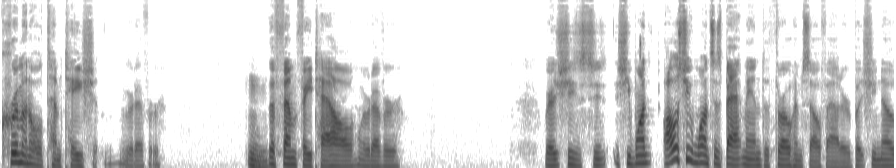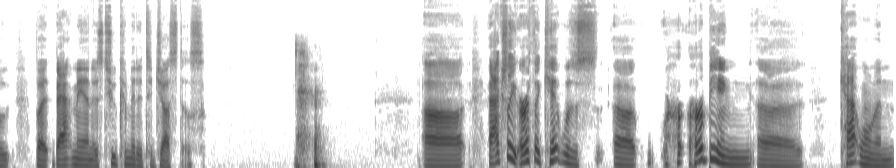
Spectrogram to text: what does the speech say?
criminal temptation or whatever, Mm. the femme fatale or whatever. Where she's she, she wants all she wants is Batman to throw himself at her, but she knows but Batman is too committed to justice. Uh, actually, Eartha Kitt was uh, her, her being uh, Catwoman.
